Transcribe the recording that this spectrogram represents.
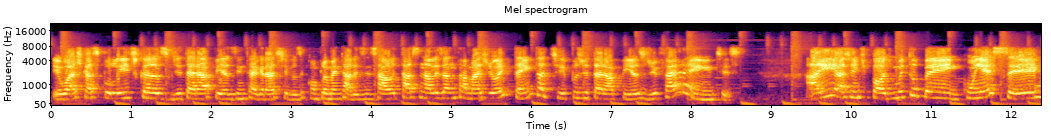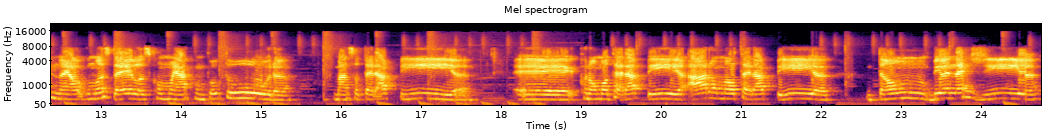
Eu acho que as políticas de terapias integrativas e complementares em saúde está sinalizando para mais de 80 tipos de terapias diferentes. Aí a gente pode muito bem conhecer né, algumas delas, como é a acupuntura, massoterapia, é, cromoterapia, aromoterapia, então bioenergia,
